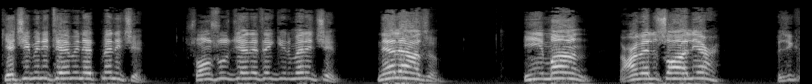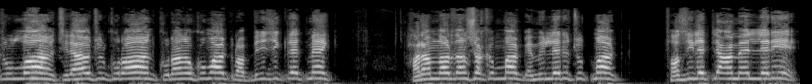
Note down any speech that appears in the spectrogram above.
geçimini temin etmen için, sonsuz cennete girmen için ne lazım? İman ameli salih zikrullah, tilavetül Kur'an, Kur'an okumak, Rabbini zikretmek, haramlardan sakınmak, emirleri tutmak, faziletli amelleri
